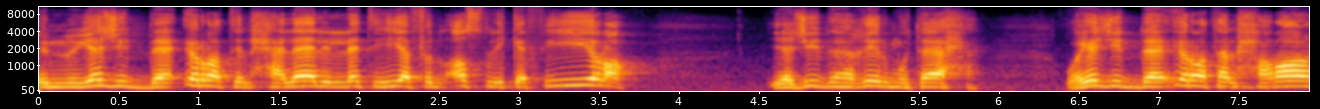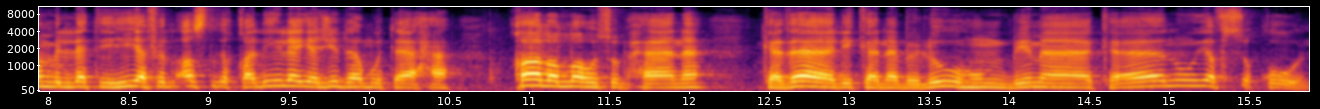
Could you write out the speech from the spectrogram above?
أنه يجد دائرة الحلال التي هي في الأصل كثيرة يجدها غير متاحة ويجد دائرة الحرام التي هي في الأصل قليلة يجدها متاحة؟ قال الله سبحانه كذلك نبلوهم بما كانوا يفسقون.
